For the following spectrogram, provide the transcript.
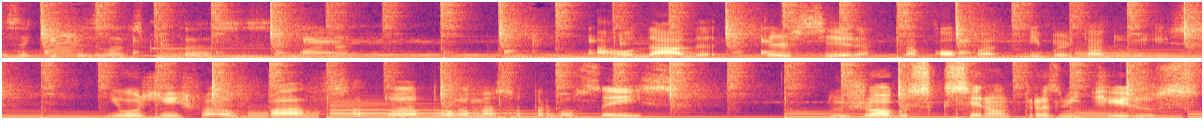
As equipes vão disputar essa semana a rodada terceira da Copa Libertadores. E hoje a gente vai passar toda a programação para vocês dos jogos que serão transmitidos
